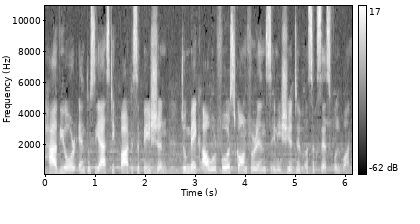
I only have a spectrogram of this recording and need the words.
have your enthusiastic participation to make our first conference initiative a successful one.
